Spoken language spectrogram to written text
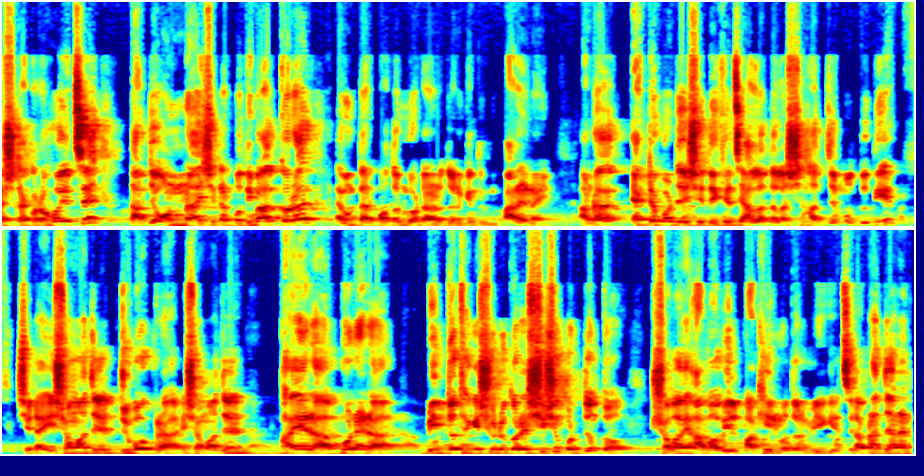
চেষ্টা করা হয়েছে, তার যে অন্যায় সেটার প্রতিবাদ করার এবং তার পতন ঘটানোর জন্য, কিন্তু পারে নাই। আমরা একটা পর্যায়ে এসে দেখেছি আল্লাহ তালার সাহায্যের মধ্য দিয়ে, সেটা এই সমাজের যুবকরা, এই সমাজের ভাইয়েরা, বোনেরা বৃদ্ধ থেকে শুরু করে শিশু পর্যন্ত সবাই আবাবিল পাখির মতো নেমে গিয়েছিল। আপনারা জানেন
